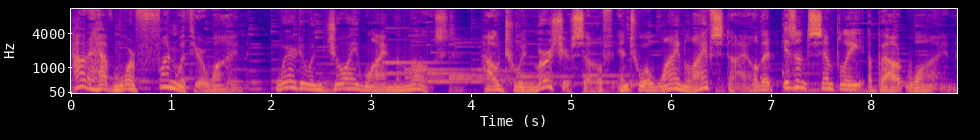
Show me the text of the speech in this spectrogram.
how to have more fun with your wine, where to enjoy wine the most, how to immerse yourself into a wine lifestyle that isn't simply about wine.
